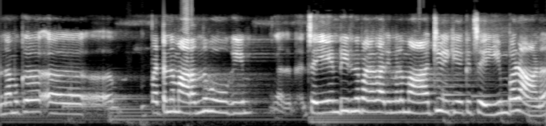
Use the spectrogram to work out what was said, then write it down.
നമുക്ക് പെട്ടെന്ന് മറന്നു പോവുകയും ചെയ്യേണ്ടിയിരുന്ന പല കാര്യങ്ങളും മാറ്റി വയ്ക്കുകയൊക്കെ ചെയ്യുമ്പോഴാണ്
